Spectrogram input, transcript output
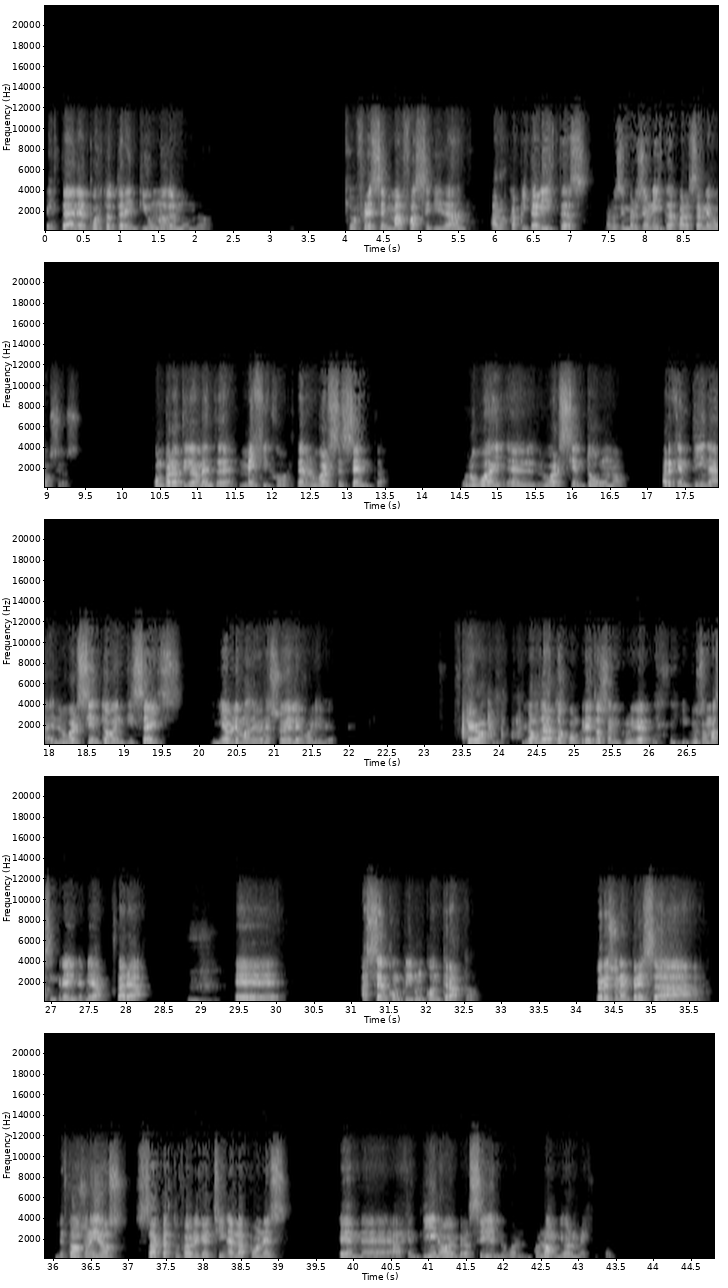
está en el puesto 31 del mundo, que ofrece más facilidad a los capitalistas a los inversionistas para hacer negocios. Comparativamente, México está en el lugar 60, Uruguay en el lugar 101, Argentina en el lugar 126, ni hablemos de Venezuela y Bolivia. Pero los datos concretos son incluso más increíbles. Mira, para eh, hacer cumplir un contrato, tú eres una empresa de Estados Unidos, sacas tu fábrica de China, la pones en eh, Argentina o en Brasil o en Colombia o en México.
